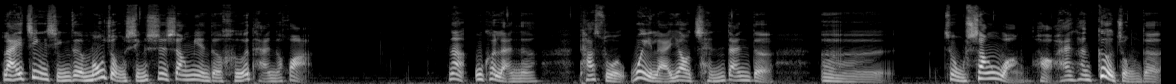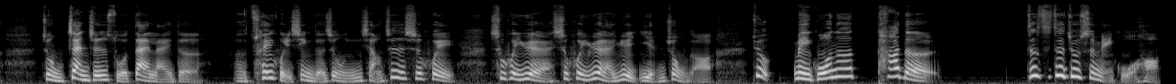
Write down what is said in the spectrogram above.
来进行的某种形式上面的和谈的话，那乌克兰呢，他所未来要承担的呃这种伤亡，哈，还看各种的这种战争所带来的呃摧毁性的这种影响，真的是会是会越来是会越来越严重的啊！就美国呢，他的这这就是美国哈。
